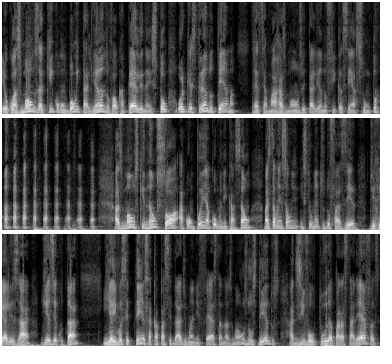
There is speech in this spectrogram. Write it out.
eu com as mãos aqui, como um bom italiano, Val Capelli, né, estou orquestrando o tema. Né, se amarra as mãos, o italiano fica sem assunto. as mãos que não só acompanham a comunicação, mas também são instrumentos do fazer, de realizar, de executar. E aí você tem essa capacidade manifesta nas mãos, nos dedos, a desenvoltura para as tarefas.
